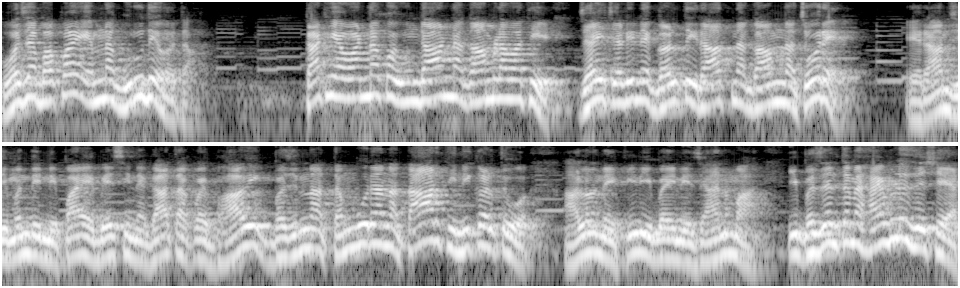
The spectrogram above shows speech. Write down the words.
ભોજા બાપા એમના ગુરુદેવ હતા. કાઠિયાવાડના કોઈ ઊંડાણના ગામડામાંથી જઈ ચડીને ગળતી રાતના ગામના ચોરે એ રામજી મંદિરની પાયે બેસીને ગાતા કોઈ ભાવિક ભજનના તંબુરાના તારથી નીકળતું હાલો ને કીડીબાઈની જાનમાં. એ ભજન તમે સાંભળ્યું જ હશે.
